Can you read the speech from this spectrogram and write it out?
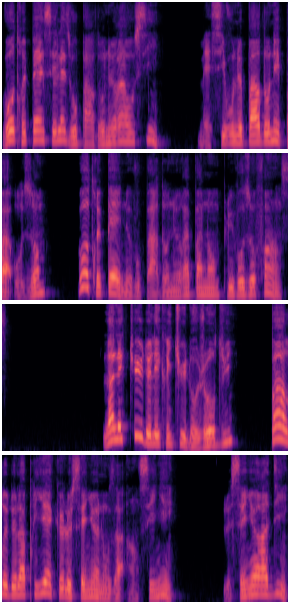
votre Père céleste vous pardonnera aussi. Mais si vous ne pardonnez pas aux hommes, votre Père ne vous pardonnera pas non plus vos offenses. La lecture de l'Écriture d'aujourd'hui parle de la prière que le Seigneur nous a enseignée. Le Seigneur a dit,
